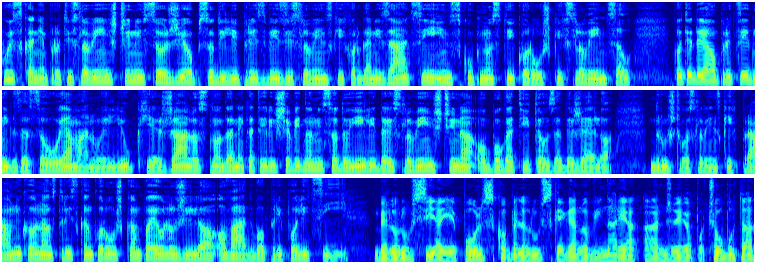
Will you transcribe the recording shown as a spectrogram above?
Hujskanje proti slovenščini so že obsodili pri Zvezi slovenskih organizacij in skupnosti koroških slovencev. Kot je dejal predsednik ZSO-ja Manuel Juk, je žalostno, da nekateri še vedno niso dojeli, da je slovenščina obogatitev za deželo. Društvo slovenskih pravnikov na avstrijskem Koroškem pa je vložilo ovadbo pri policiji. Belorusija je polsko-beloruskega novinarja Andrzeja Počobuta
